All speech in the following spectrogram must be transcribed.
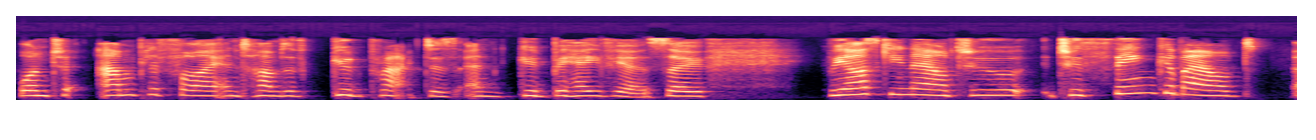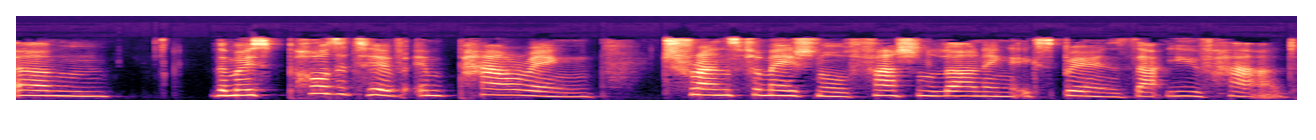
want to amplify in terms of good practice and good behavior. So we ask you now to to think about um, the most positive, empowering transformational fashion learning experience that you've had.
